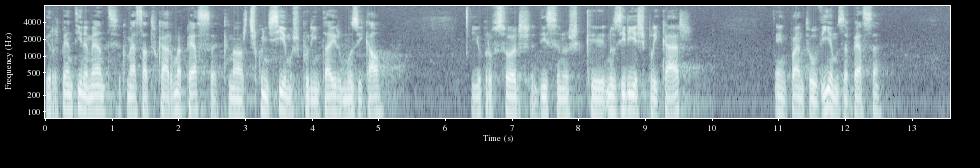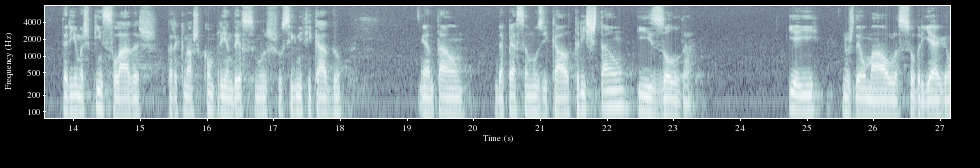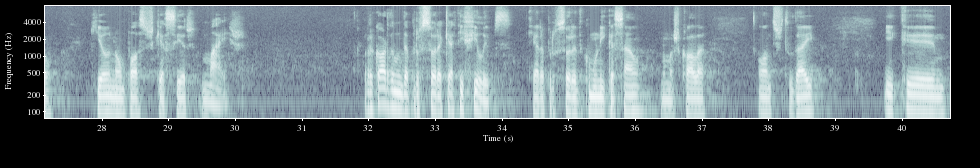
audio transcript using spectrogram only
E repentinamente começa a tocar uma peça que nós desconhecíamos por inteiro, musical e o professor disse-nos que nos iria explicar, enquanto ouvíamos a peça, daria umas pinceladas para que nós compreendêssemos o significado, então, da peça musical Tristão e Isolda. E aí nos deu uma aula sobre Hegel que eu não posso esquecer mais. Recordo-me da professora Cathy Phillips, que era professora de comunicação numa escola onde estudei e que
